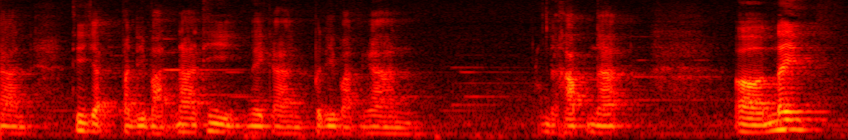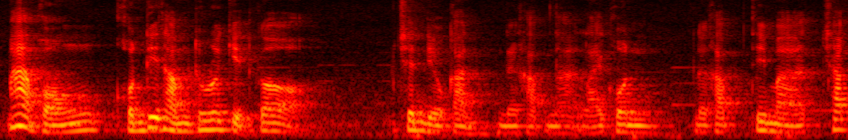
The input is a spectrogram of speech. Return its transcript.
การที่จะปฏิบัติหน้าที่ในการปฏิบัติงานนะครับนะในภาพของคนที่ทำธุรกิจก็ เช่นเดียวกันนะครับนะหลายคนนะครับที่มาชัก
